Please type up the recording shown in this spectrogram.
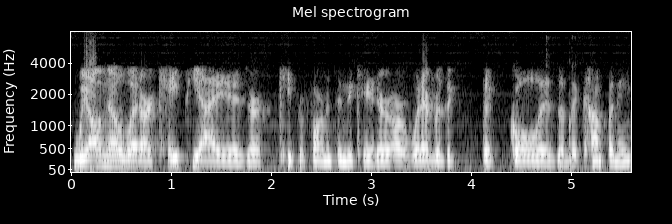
we all know what our KPI is, our key performance indicator, or whatever the, the goal is of the company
